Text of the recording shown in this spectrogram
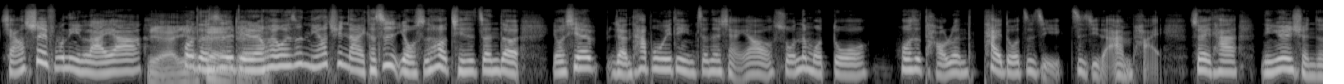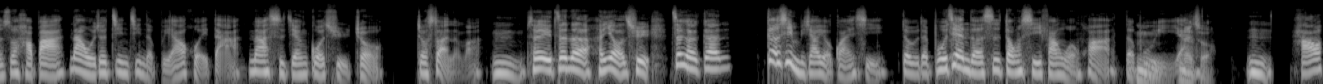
想要说服你来呀，yeah, yeah, 或者是别人会问说你要去哪里。可是有时候其实真的有些人他不一定真的想要说那么多，或是讨论太多自己自己的安排，所以他宁愿选择说好吧，那我就静静的不要回答，那时间过去就。就算了嘛，嗯，所以真的很有趣，这个跟个性比较有关系，对不对？不见得是东西方文化的不一样，嗯、没错。嗯，好，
